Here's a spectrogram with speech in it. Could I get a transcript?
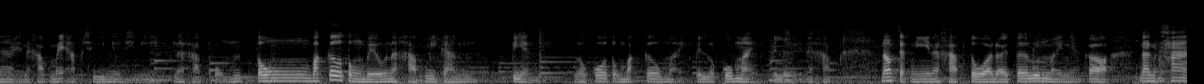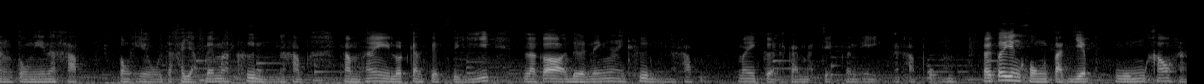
ง่ายนะครับ ไม่อับชื้นอยู่ในนี้นะครับผมตรงบัคเกิลตรงเบลนะครับมีการเปลี่ยนโลโก้ตรงบัคเกิลใหม่เป็นโลโก้ใหม่ไปเลยนะครับ นอกจากนี้นะครับตัวดอยเตอร์รุ่นใหม่เนี่ยก็ด้านข้างตรงนี้นะครับตรงเอวจะขยับได้มากขึ้นนะครับทำให้ลดการเสียดสี แล้วก็เดินได้ง่ายขึ้นนะครับ ไม่เกิดอาการบาดเจ็บนั่นเองนะครับผมดรยังคงตัดเย็บงุ้มเข้าหา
